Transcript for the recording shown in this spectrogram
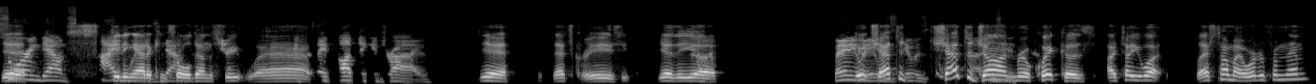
Yeah. soaring down, Getting out of sideways down control down the street. Wow. because they thought they could drive. Yeah, that's crazy. Yeah, the Uh, But anyway, dude, shout was, to was shout to uh, it John real quick, cause I tell you what, last time I ordered from them,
